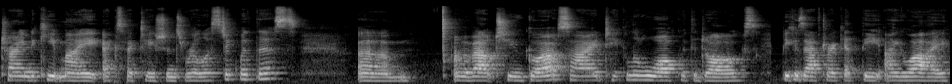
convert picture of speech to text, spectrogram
trying to keep my expectations realistic with this. Um, I'm about to go outside, take a little walk with the dogs, because after I get the IUI,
